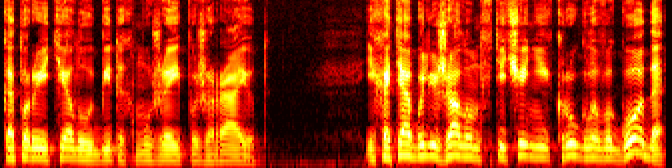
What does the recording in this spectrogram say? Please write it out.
которые тело убитых мужей пожирают. И хотя бы лежал он в течение круглого года,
